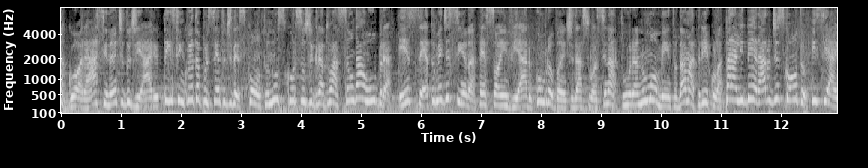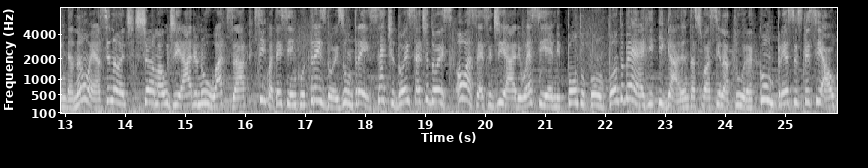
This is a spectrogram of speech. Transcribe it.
Agora, assinante do Diário tem 50% de desconto nos cursos de graduação da Ubra, exceto medicina. É só enviar o comprovante da sua assinatura no momento da matrícula para liberar o desconto. E se ainda não é assinante, chama o Diário no WhatsApp 55 3213 7272 ou acesse diariosm.com.br e garanta sua assinatura com preço especial.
